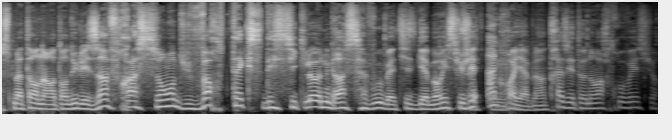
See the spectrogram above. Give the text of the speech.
Ce matin, on a entendu les infrasons du vortex des cyclones grâce à vous, Baptiste Gabory. Sujet incroyable, hein, très étonnant à retrouver sur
